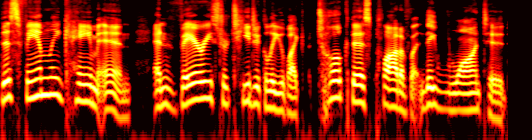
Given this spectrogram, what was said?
this family came in and very strategically like took this plot of land. They wanted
